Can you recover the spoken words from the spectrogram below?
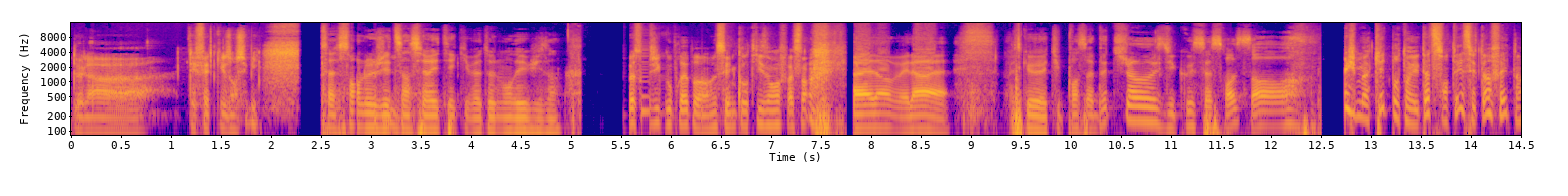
de la défaite qu'ils ont subie. Ça sent le jet de sincérité qui va te demander, putain. Parce que j'y couperai pas, hein, c'est une courtisan en face. hein. Ouais, non, mais là, euh, parce que tu penses à d'autres choses, du coup, ça se ressent. Je m'inquiète pour ton état de santé, c'est un fait. Hein.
